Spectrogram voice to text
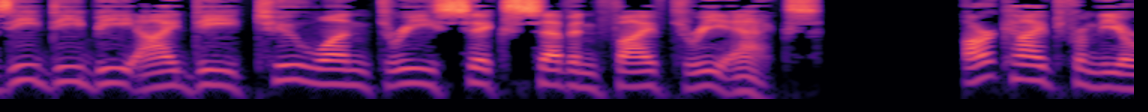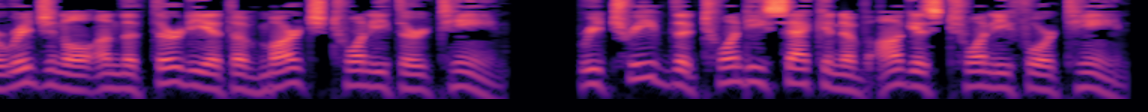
ZDBID 2136753X. Archived from the original on 30 March 2013. Retrieved 22 August 2014.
